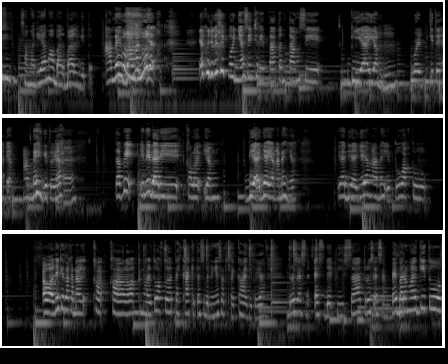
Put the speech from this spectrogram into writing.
Sama dia mah barbar gitu. Aneh banget ya. Ya aku juga sih punya sih cerita tentang si dia yang Mm-mm. word gitu ya yang aneh gitu ya. Tapi ini dari kalau yang dianya yang aneh ya ya dianya yang aneh itu waktu awalnya kita kenal kal- kalau kenal itu waktu TK kita sebenarnya satu TK gitu ya. Terus S- SD pisah terus SMP bareng lagi tuh.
